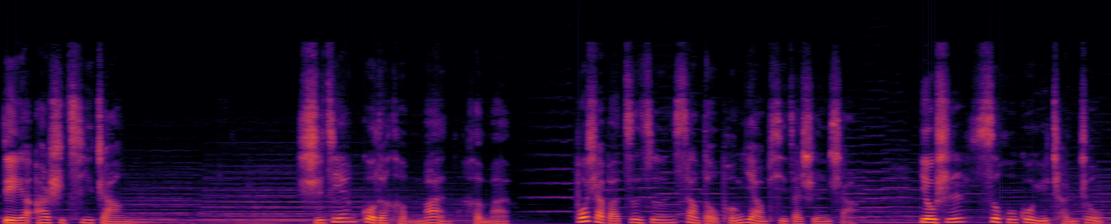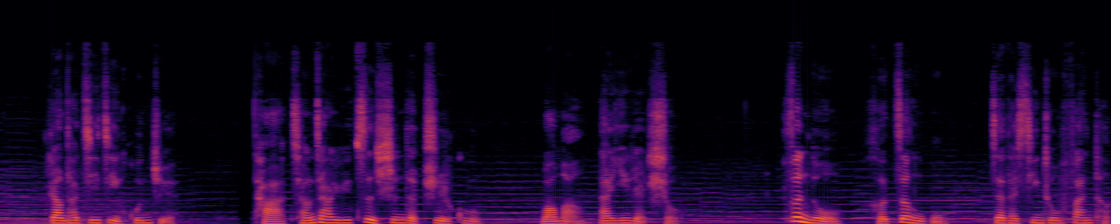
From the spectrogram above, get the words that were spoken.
第二十七章。时间过得很慢很慢，波莎把自尊像斗篷一样披在身上，有时似乎过于沉重，让他几近昏厥。他强加于自身的桎梏，往往难以忍受，愤怒。和憎恶在他心中翻腾，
